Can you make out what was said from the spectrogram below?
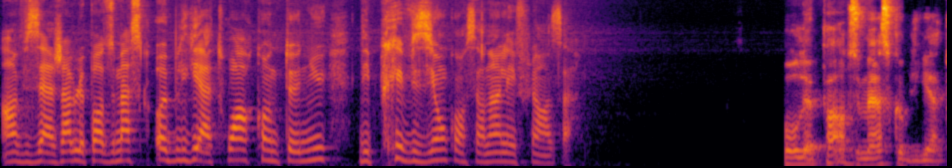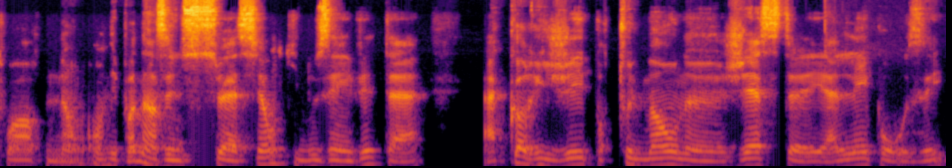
envisageable, le port du masque obligatoire compte tenu des prévisions concernant l'influenza? Pour le port du masque obligatoire, non. On n'est pas dans une situation qui nous invite à, corriger pour tout le monde un geste et à l'imposer.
